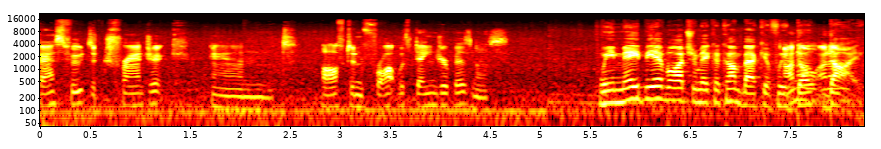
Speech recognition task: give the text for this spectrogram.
fast food's a tragic and often fraught with danger business. We may be able to actually make a comeback if we know, don't die.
